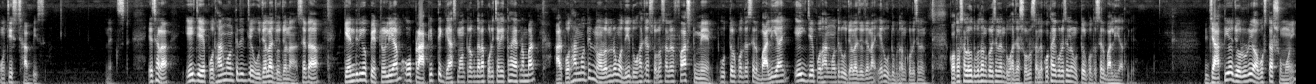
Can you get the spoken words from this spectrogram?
পঁচিশ ছাব্বিশ। নেক্সট এছাড়া এই যে প্রধানমন্ত্রীর যে উজ্জ্বলা যোজনা, সেটা কেন্দ্রীয় পেট্রোলিয়াম ও প্রাকৃতিক গ্যাস মন্ত্রক দ্বারা পরিচালিত হয়, এক নম্বর। আর প্রধানমন্ত্রী নরেন্দ্র মোদী দু হাজার ষোলো সালের ফার্স্ট মে উত্তরপ্রদেশের বালিয়ায় এই যে প্রধানমন্ত্রী উজ্জ্বলা যোজনা, এর উদ্বোধন করেছিলেন। কত সালে উদ্বোধন করেছিলেন? দু হাজার ষোলো সালে। কোথায় করেছিলেন? উত্তরপ্রদেশের বালিয়া থেকে। জাতীয় জরুরি অবস্থার সময়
